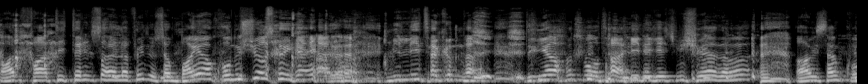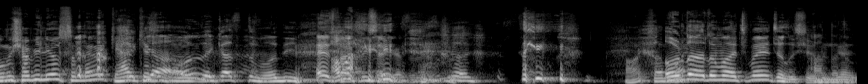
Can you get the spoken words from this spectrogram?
Abi Fatih Terim sana laf ediyor. Sen bayağı konuşuyorsun ya yani. milli takımda. Dünya futbol tarihine geçmiş bir adama. Abi sen konuşabiliyorsun demek ki herkesin. Ya onu da kastım o değil. Evet Ama- şey. Abi sen Orada adamı açmaya çalışıyordum. Anladım. Yani.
